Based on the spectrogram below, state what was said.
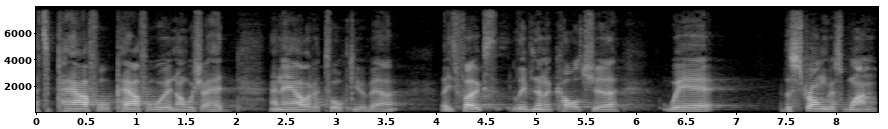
that's a powerful, powerful word, and I wish I had an hour to talk to you about it. These folks lived in a culture where the strongest won,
